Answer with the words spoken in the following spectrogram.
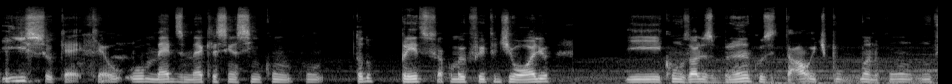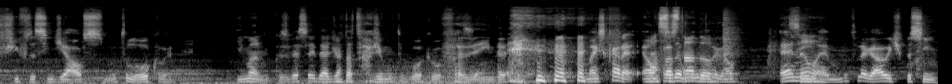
Isso, que é, que é o, o Mads Mikkelsen, assim, com, com todo preto, fica com meio feito de óleo e com os olhos brancos e tal, e tipo, mano, com uns chifres assim de alces, muito louco, velho. E, mano, inclusive essa ideia de uma tatuagem é muito boa que eu vou fazer ainda. Mas, cara, é uma parada muito legal. É, Sim. não, é muito legal. E, tipo assim,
